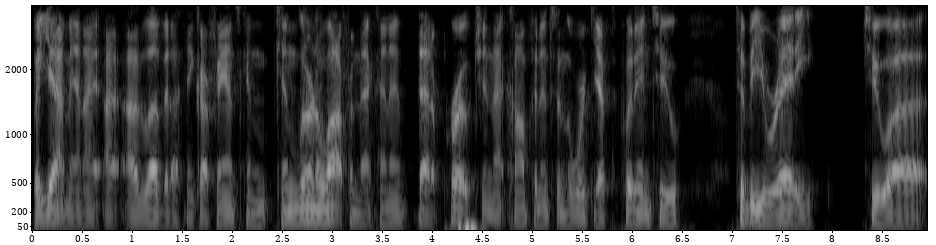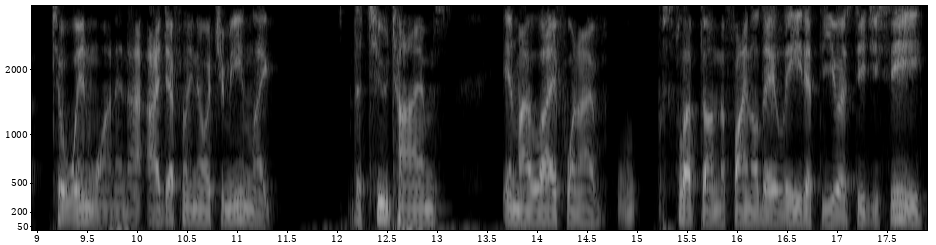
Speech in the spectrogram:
but yeah, man, I, I, I love it. I think our fans can can learn a lot from that kind of that approach and that confidence and the work you have to put into to be ready to uh to win one. And I, I definitely know what you mean. Like the two times in my life when I've slept on the final day lead at the USDGC,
